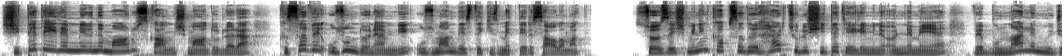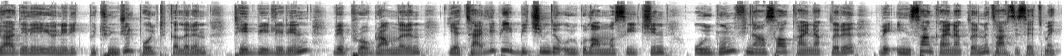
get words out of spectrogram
Şiddet eylemlerine maruz kalmış mağdurlara kısa ve uzun dönemli uzman destek hizmetleri sağlamak. Sözleşmenin kapsadığı her türlü şiddet eylemini önlemeye ve bunlarla mücadeleye yönelik bütüncül politikaların, tedbirlerin ve programların yeterli bir biçimde uygulanması için uygun finansal kaynakları ve insan kaynaklarını tahsis etmek.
